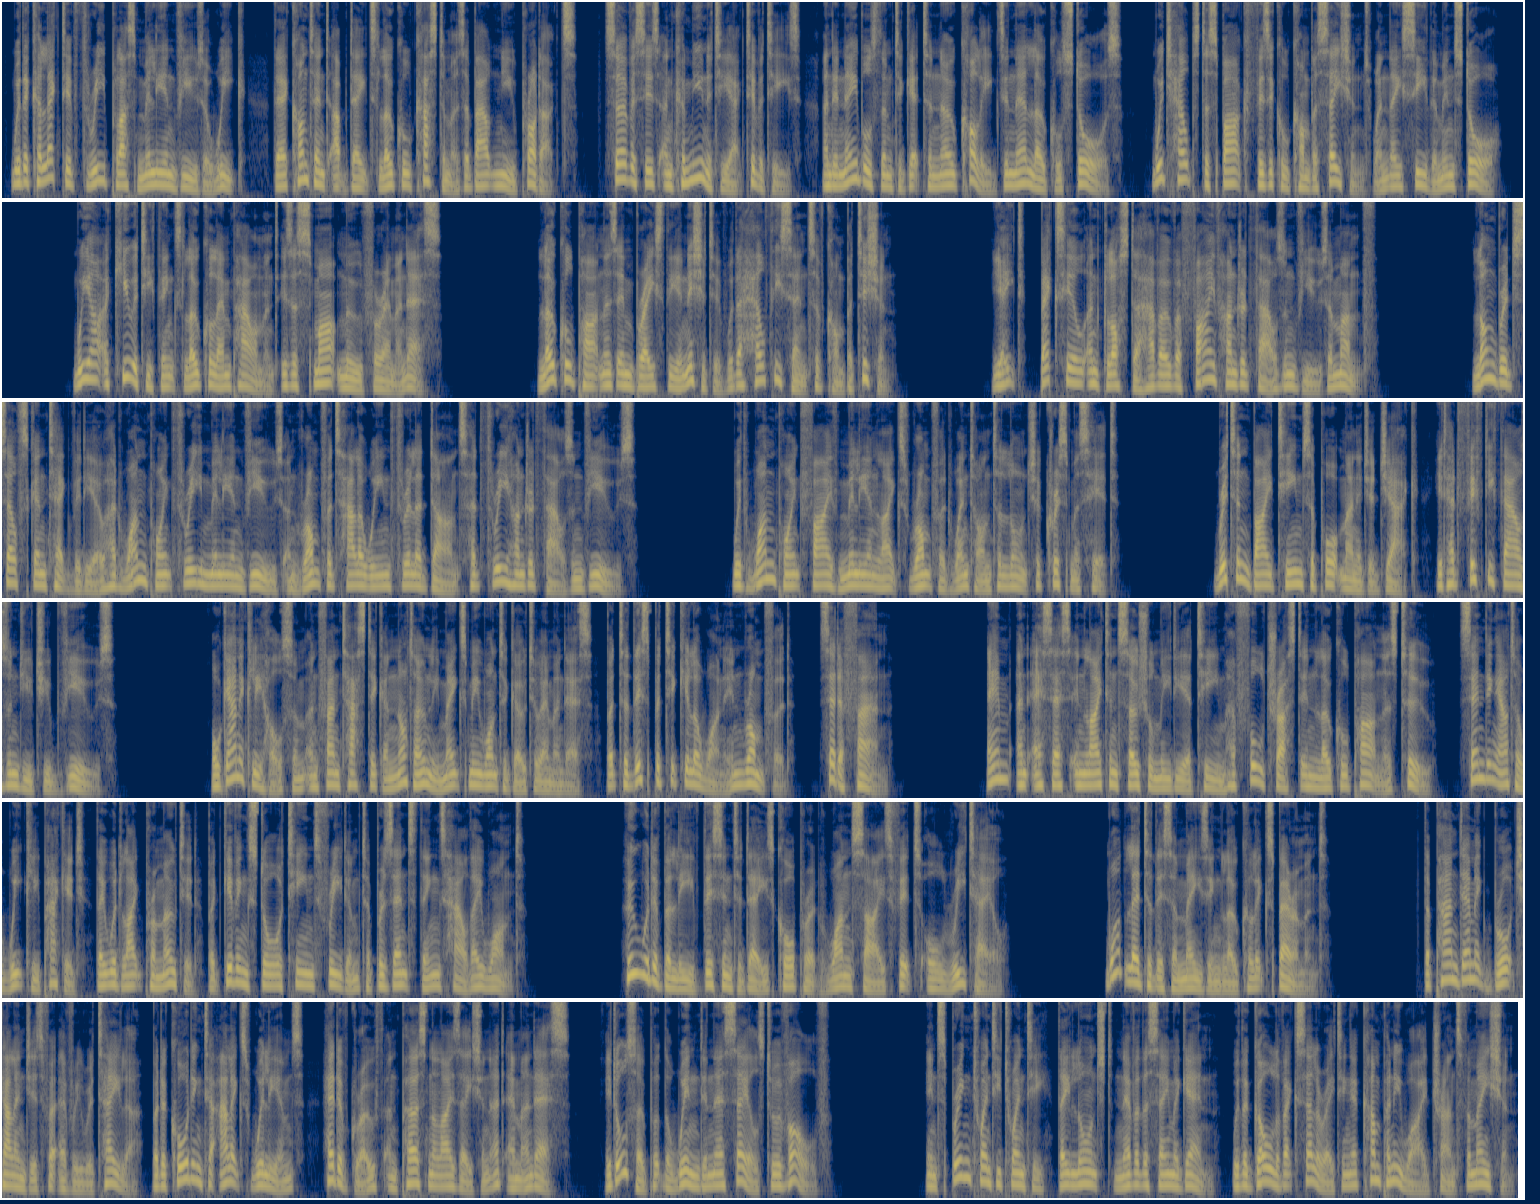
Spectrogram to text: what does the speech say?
With a collective 3 plus million views a week, their content updates local customers about new products, services, and community activities, and enables them to get to know colleagues in their local stores, which helps to spark physical conversations when they see them in store. We Are Acuity thinks local empowerment is a smart move for M&S. Local partners embrace the initiative with a healthy sense of competition. Yate, Bexhill, and Gloucester have over 500,000 views a month. Longbridge Selfscan Tech video had 1.3 million views and Romford's Halloween thriller dance had 300,000 views. With 1.5 million likes, Romford went on to launch a Christmas hit. Written by team support manager Jack, it had 50,000 YouTube views. Organically wholesome and fantastic and not only makes me want to go to M&S, but to this particular one in Romford, said a fan. M and SS Enlightened social media team have full trust in local partners too, sending out a weekly package they would like promoted but giving store teams freedom to present things how they want. Who would have believed this in today's corporate one size fits all retail? What led to this amazing local experiment? The pandemic brought challenges for every retailer, but according to Alex Williams, head of growth and personalization at M&S, it also put the wind in their sails to evolve. In spring 2020, they launched Never the Same Again, with a goal of accelerating a company wide transformation.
